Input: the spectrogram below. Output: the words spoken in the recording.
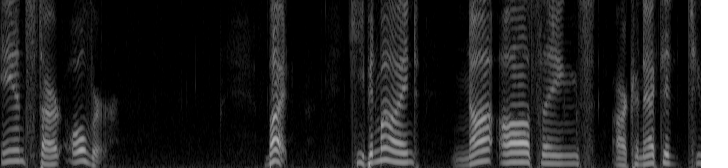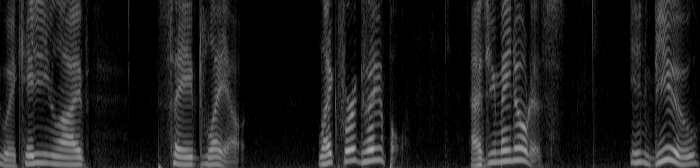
and start over. But keep in mind, not all things are connected to a Kdenlive saved layout. Like for example, as you may notice, in View,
